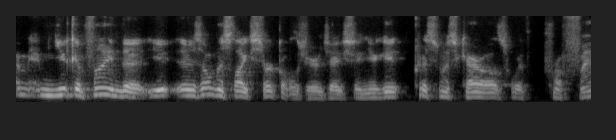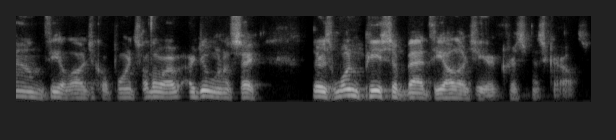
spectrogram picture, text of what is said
I mean, you can find the, you, there's almost like circles here, Jason. You get Christmas carols with profound theological points. Although I, I do want to say there's one piece of bad theology in Christmas carols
